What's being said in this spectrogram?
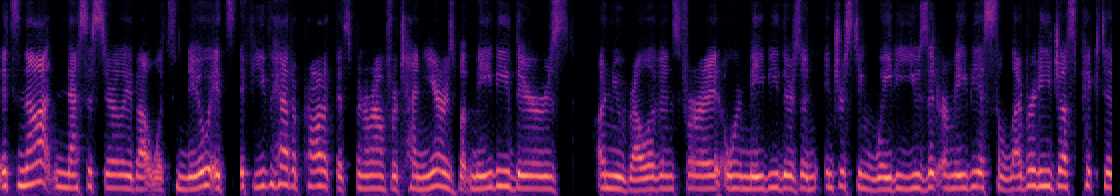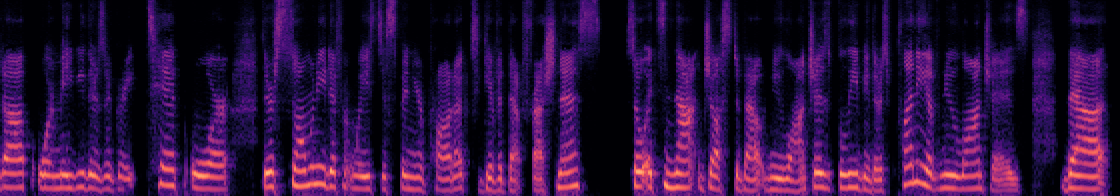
it's not necessarily about what's new it's if you've had a product that's been around for 10 years but maybe there's a new relevance for it, or maybe there's an interesting way to use it, or maybe a celebrity just picked it up, or maybe there's a great tip, or there's so many different ways to spin your product to give it that freshness. So it's not just about new launches. Believe me, there's plenty of new launches that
